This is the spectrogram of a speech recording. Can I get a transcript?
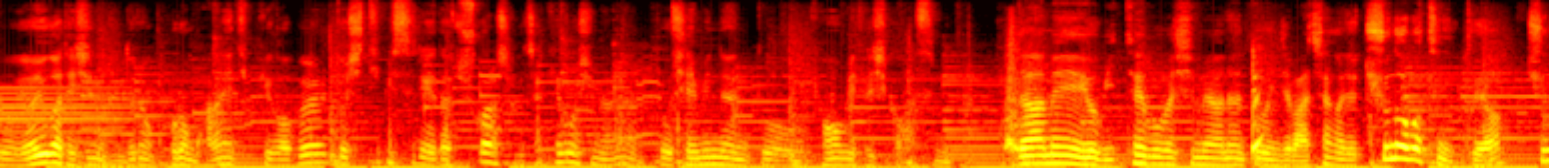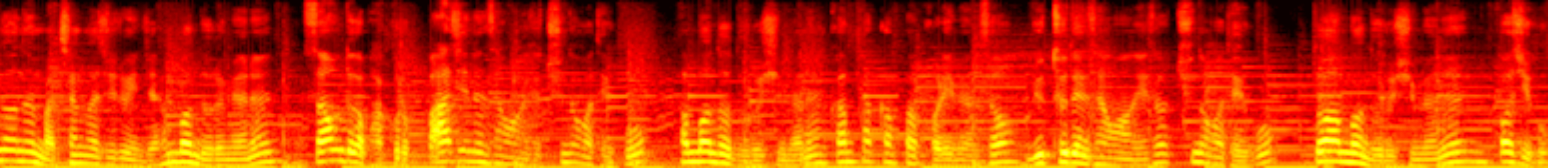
또 여유가 되시는 분들은 그런 마그네틱 픽업을 또 CTP3에다 추가로 장착해 보시면 또 재밌는 또 경험이 되실 것 같습니다. 그 다음에 요 밑에 보시면은 또 이제 마찬가지로 튜너 버튼 있고요. 튜너는 마찬가지로 이제 한 번 누르면은 사운드가 밖으로 빠지는 상황에서 튜너가 되고 한 번 더 누르시면은 깜빡깜빡 거리면서 뮤트된 상황에서 튜너가 되고 또 한 번 누르시면은 꺼지고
